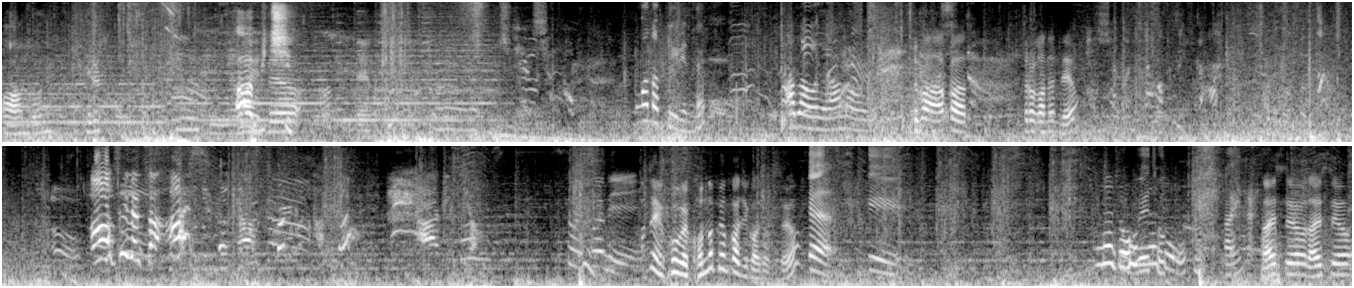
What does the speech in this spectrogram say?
아 한번 이럴 아 미친 네 송하나 필인데? 하나 오네, 하나 오네. 주방 아까 들어갔는데요? 리. 선생님 그거 왜 건너편까지 가셨어요? 예, 이, 혼내줘, 왜 혼내줘. 저, 라인? 나이스요 나이스요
